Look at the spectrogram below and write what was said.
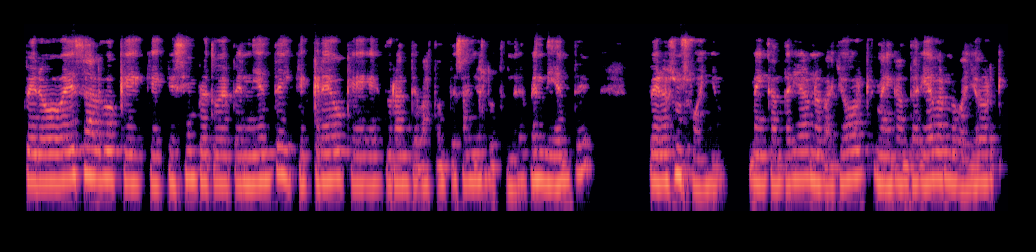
pero es algo que, que, siempre tuve pendiente y que creo que durante bastantes años lo tendré pendiente, pero es un sueño. Me encantaría Nueva York, me encantaría ver Nueva York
